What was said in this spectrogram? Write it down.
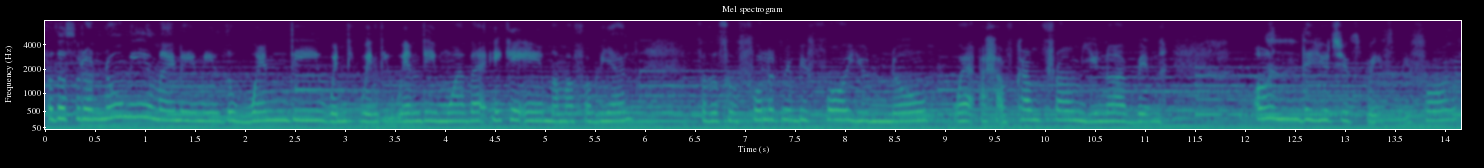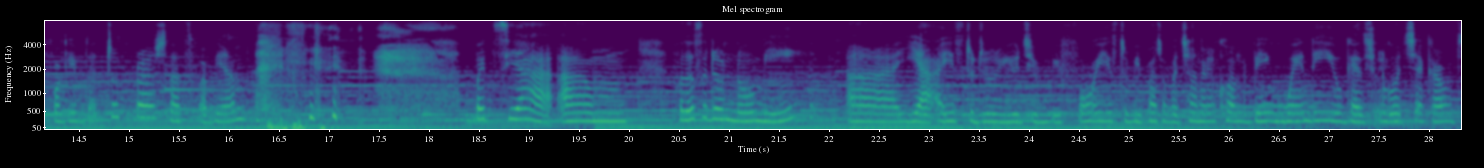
for those who don't know me my name is wendy wendy wendy wendy Mwatha aka mama fabian. For those who followed me before you know where i have come from. You know i've been on the YouTube space before. Forgive that toothbrush, that's Fabian. but yeah, um, for those who don't know me, uh, yeah, I used to do YouTube before. I used to be part of a channel called Being Wendy. You guys should go check out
